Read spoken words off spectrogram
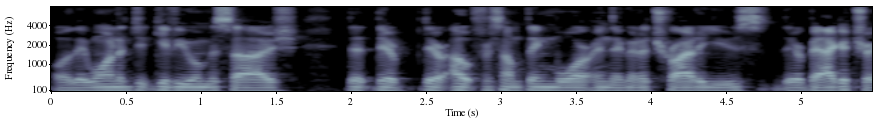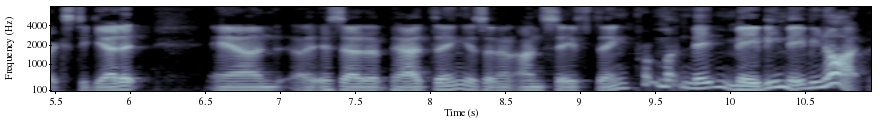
or they want to give you a massage that they're they're out for something more and they're going to try to use their bag of tricks to get it. And uh, is that a bad thing? Is it an unsafe thing? Maybe, maybe, maybe not.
